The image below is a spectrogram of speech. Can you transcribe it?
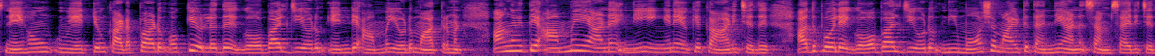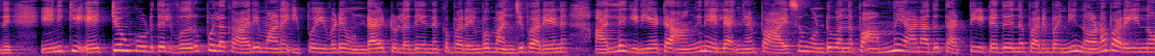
സ്നേഹവും ഏറ്റവും കടപ്പാടും ഒക്കെയുള്ളത് ഗോപാൽജിയോടും എന്റെ അമ്മയോടും മാത്രമാണ്. അങ്ങനത്തെ അമ്മയാണ് നീ ഇങ്ങനെയൊക്കെ കാണിച്ചത്. അതുപോലെ ഗോപാൽജിയോടും നീ മോശമായിട്ട് തന്നെയാണ് സംസാരിച്ചത്. എനിക്ക് ഏറ്റവും കൂടുതൽ വെറുപ്പുള്ള കാര്യമാണ് ഇപ്പോൾ ഇവിടെ ഉണ്ടായിട്ടുള്ളത് എന്നൊക്കെ പറയുമ്പോൾ മഞ്ജു പറയണ് അല്ല ഗിരിയേട്ട അങ്ങനെയല്ല. ഞാൻ പായസം കൊണ്ടുവന്നപ്പോൾ അമ്മയാണ് അത് തട്ടിയിട്ടത് എന്ന് പറയുമ്പോൾ നീ നുണ പറയുന്നോ?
